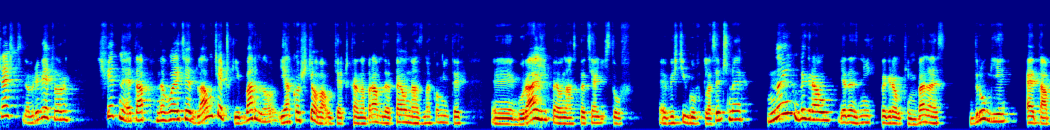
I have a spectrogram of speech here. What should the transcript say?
Cześć, dobry wieczór. Świetny etap na Vuelcie dla ucieczki. Bardzo jakościowa ucieczka, naprawdę pełna znakomitych y, górali, pełna specjalistów y, wyścigów klasycznych. No i wygrał, jeden z nich wygrał Team Wellens. Drugi etap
